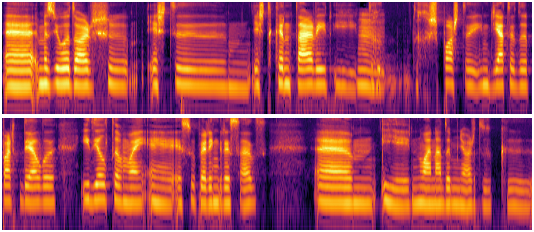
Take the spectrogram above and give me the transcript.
Uh, mas eu adoro uh, este, este cantar e, e de, de resposta imediata da parte dela e dele também é, é super engraçado. Um, e é- não há nada melhor do que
